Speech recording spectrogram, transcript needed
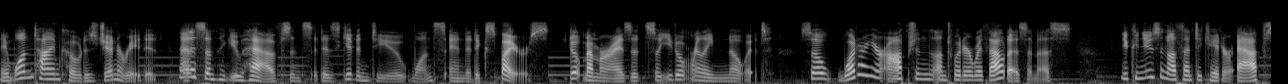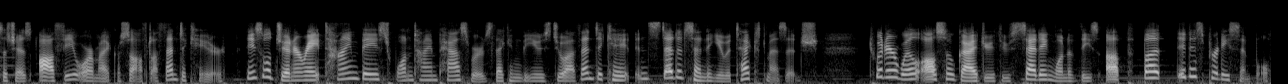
a one time code is generated. That is something you have since it is given to you once and it expires. You don't memorize it, so you don't really know it. So, what are your options on Twitter without SMS? You can use an authenticator app such as Authy or Microsoft Authenticator. These will generate time based one time passwords that can be used to authenticate instead of sending you a text message. Twitter will also guide you through setting one of these up, but it is pretty simple.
